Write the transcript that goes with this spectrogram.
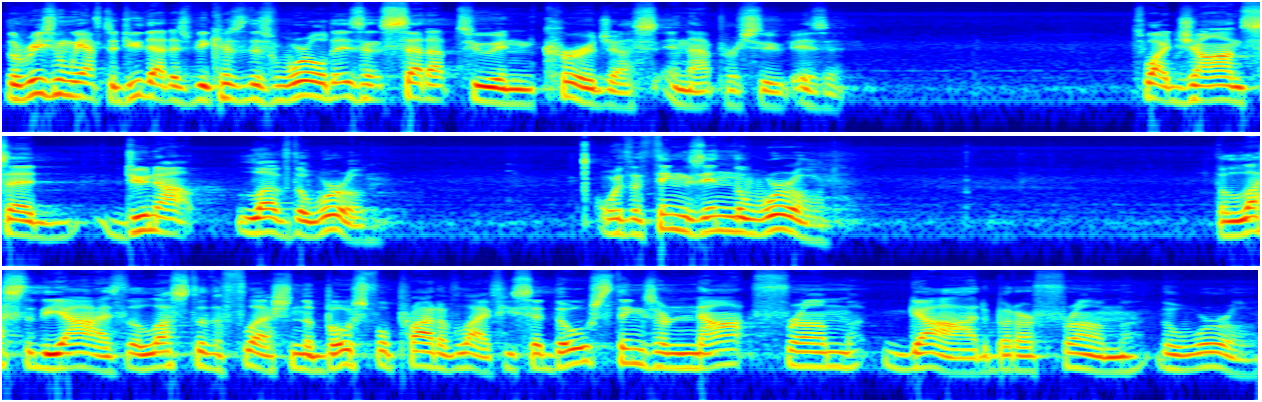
The reason we have to do that is because this world isn't set up to encourage us in that pursuit, is it? That's why John said, Do not love the world or the things in the world the lust of the eyes, the lust of the flesh, and the boastful pride of life. He said, Those things are not from God, but are from the world.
